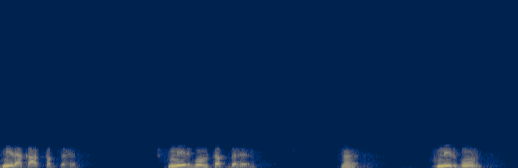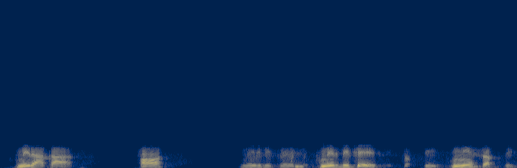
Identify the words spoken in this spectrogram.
निराकार शब्द है। निर्गुण शब्द है। ना? निर्गुण निराकार और निर्विशेष। निशक्ति।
